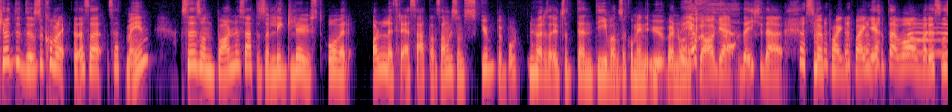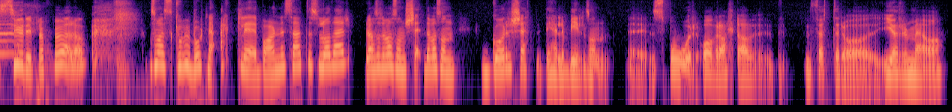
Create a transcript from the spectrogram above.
Kødder du? Så kommer jeg, altså, jeg setter meg inn, og så er det sånn barnesete som ligger løst over alle tre setene. Så jeg må liksom skubbe bort Nå høres jeg ut som den divaen som kommer inn i Uberen og jeg klager. Det er ikke det som er poenget. Poenget er at jeg var bare så sur fra før av. Og så må jeg skubbe bort det ekle barnesetet som lå der. Altså, det var sånn, det var sånn i hele bilen. Sånn eh, spor overalt av føtter og gjørme og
